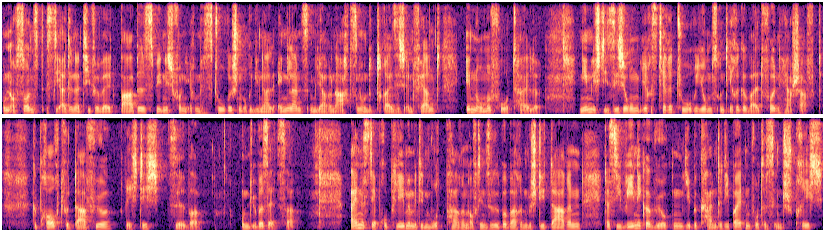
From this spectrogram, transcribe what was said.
und auch sonst ist die alternative Welt Babels wenig von ihrem historischen Original Englands im Jahre 1830 entfernt, enorme Vorteile, nämlich die Sicherung ihres Territoriums und ihre gewaltvollen Herrschaft. Gebraucht wird dafür richtig Silber. Und Übersetzer. Eines der Probleme mit den Wortpaaren auf den Silberbarren besteht darin, dass sie weniger wirken, je bekannter die beiden Worte sind, sprich,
